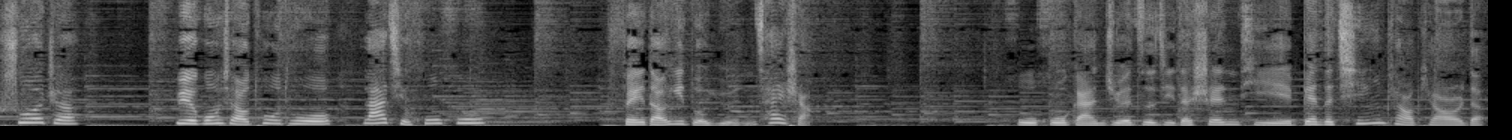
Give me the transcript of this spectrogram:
说着，月宫小兔兔拉起呼呼，飞到一朵云彩上。呼呼感觉自己的身体变得轻飘飘的。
